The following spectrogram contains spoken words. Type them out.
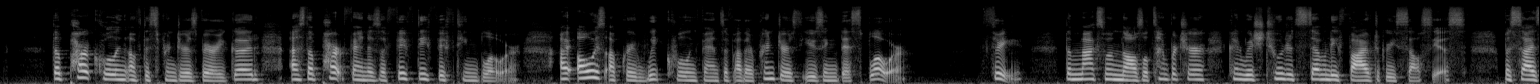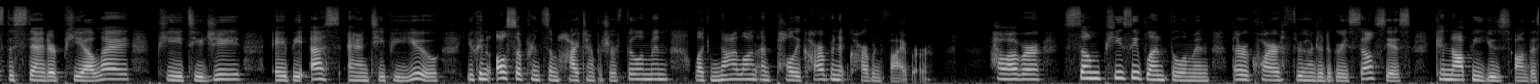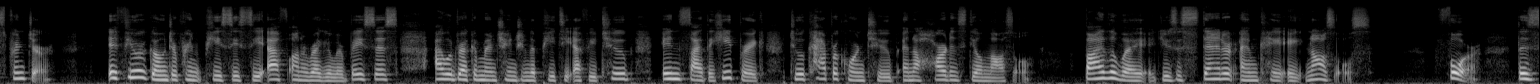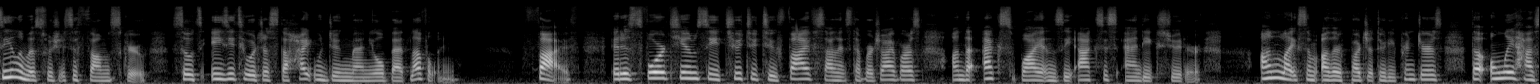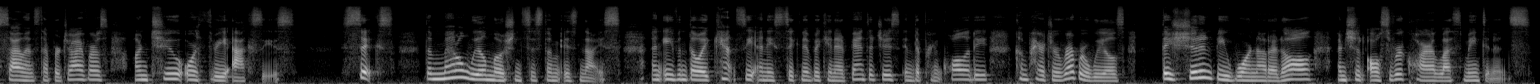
The part cooling of this printer is very good, as the part fan is a 50-15 blower. I always upgrade weak cooling fans of other printers using this blower. 3 the maximum nozzle temperature can reach 275 degrees Celsius. Besides the standard PLA, PETG, ABS, and TPU, you can also print some high temperature filament like nylon and polycarbonate carbon fiber. However, some PC blend filament that require 300 degrees Celsius cannot be used on this printer. If you're going to print PCCF on a regular basis, I would recommend changing the PTFE tube inside the heat break to a Capricorn tube and a hardened steel nozzle. By the way, it uses standard MK8 nozzles. 4. The Z-limit switch is a thumb screw, so it's easy to adjust the height when doing manual bed leveling. 5. It is four TMC 2225 silent stepper drivers on the X, Y, and Z axis and the extruder, unlike some other budget 3D printers that only have silent stepper drivers on two or three axes. 6. The metal wheel motion system is nice, and even though I can't see any significant advantages in the print quality compared to rubber wheels, they shouldn't be worn out at all and should also require less maintenance.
